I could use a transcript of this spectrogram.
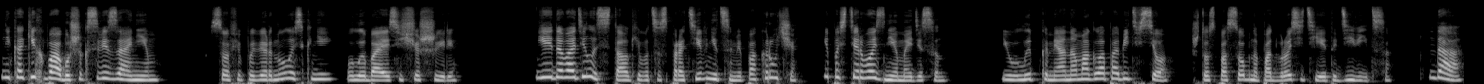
Никаких бабушек с вязанием. Софи повернулась к ней, улыбаясь еще шире. Ей доводилось сталкиваться с противницами покруче и постервознее Мэдисон. И улыбками она могла побить все, что способна подбросить ей эта девица. Да,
